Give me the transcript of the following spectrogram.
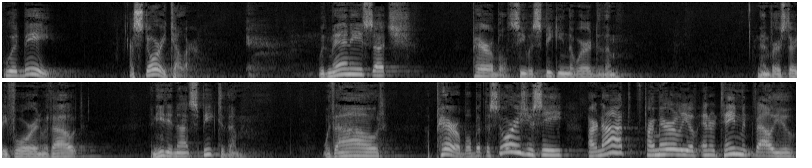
would be a storyteller with many such parables. He was speaking the word to them. And then, verse 34 and without, and he did not speak to them without a parable. But the stories you see are not primarily of entertainment value,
